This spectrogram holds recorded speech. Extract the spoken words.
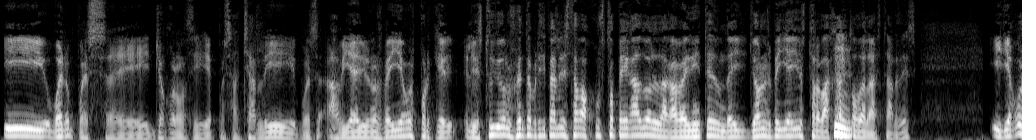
Y bueno, pues eh, yo conocí pues a Charlie, pues había y nos veíamos porque el estudio de los 40 principales estaba justo pegado al gabinete donde yo los veía ellos trabajar mm. todas las tardes. Y llegó,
